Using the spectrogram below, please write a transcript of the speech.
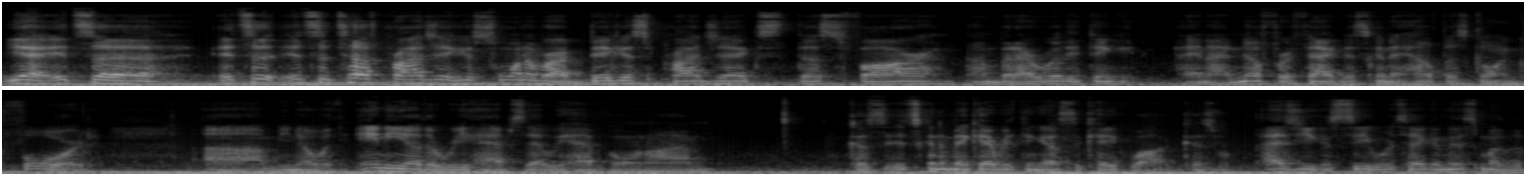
yeah, it's a it's a it's a tough project. It's one of our biggest projects thus far. Um, but I really think, and I know for a fact, it's going to help us going forward. Um, you know, with any other rehabs that we have going on, because it's going to make everything else a cakewalk. Because as you can see, we're taking this mother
